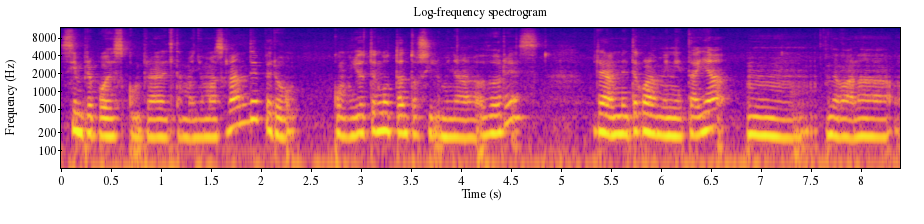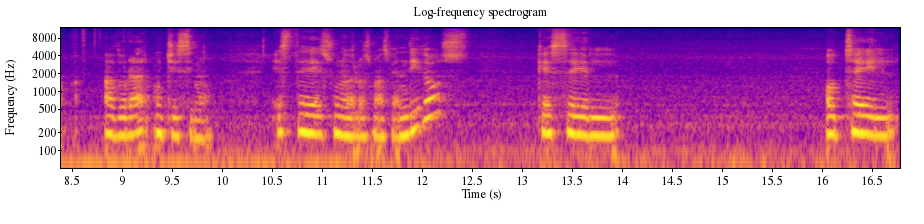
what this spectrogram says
siempre puedes comprar el tamaño más grande. Pero como yo tengo tantos iluminadores, realmente con la mini talla mm, me van a, a durar muchísimo. Este es uno de los más vendidos, que es el Hotel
